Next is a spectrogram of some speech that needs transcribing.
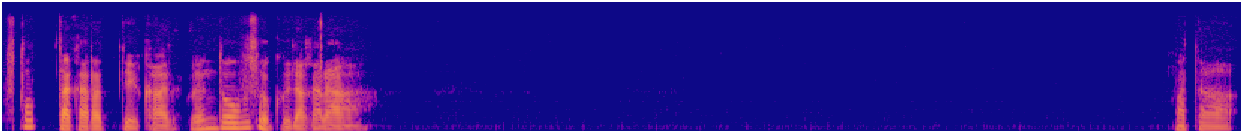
太ったからっていうか、運動不足だから、また、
